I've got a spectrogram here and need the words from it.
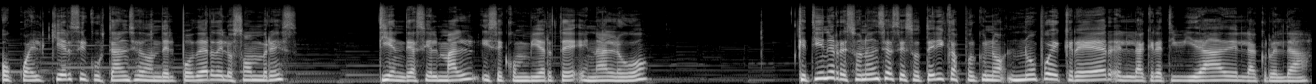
o cualquier circunstancia donde el poder de los hombres tiende hacia el mal y se convierte en algo que tiene resonancias esotéricas porque uno no puede creer en la creatividad, en la crueldad,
